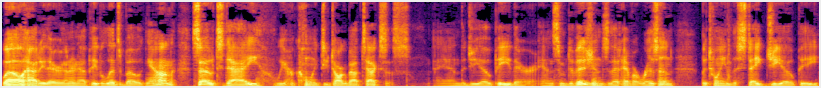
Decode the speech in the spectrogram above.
Well, howdy there, Internet people. It's Beau again. So, today we are going to talk about Texas and the GOP there and some divisions that have arisen between the state GOP,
